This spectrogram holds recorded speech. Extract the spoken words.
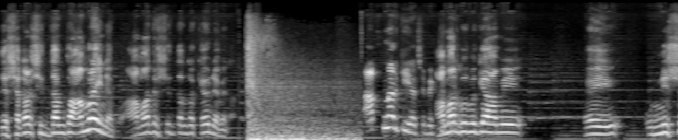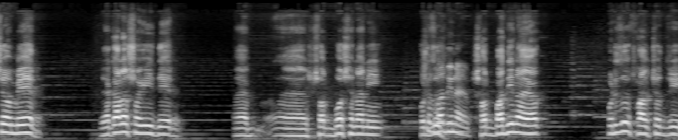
যে সেটার সিদ্ধান্ত আমরাই নেব আমাদের সিদ্ধান্ত কেউ নেবে না। আপনার কি আছে আমার ভূমিকা আমি এই উনিশশো মের এগারো শহীদের সর্বসেনানী সর্বাধিনায়ক। পরিতোষ পাল চৌধুরী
